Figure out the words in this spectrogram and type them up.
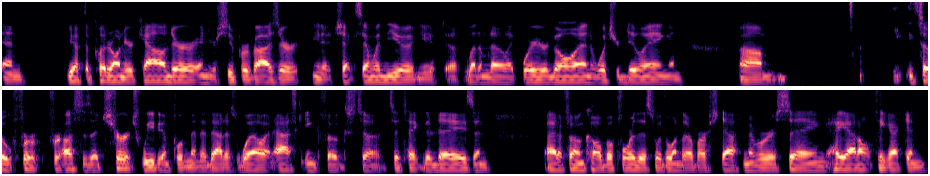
And you have to put it on your calendar, and your supervisor, you know, checks in with you, and you have to let them know like where you're going and what you're doing. And um, so for for us as a church, we've implemented that as well, and asking folks to to take their days and I had a phone call before this with one of our staff members saying, Hey, I don't think I can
